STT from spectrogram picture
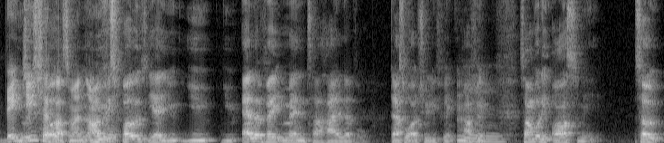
they you G check us, man. You I think expose, yeah, you you you elevate men to a high level. That's what I truly think. I think somebody asked me, so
